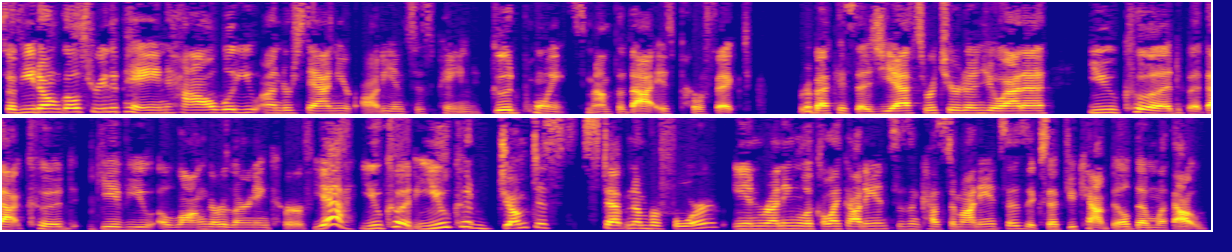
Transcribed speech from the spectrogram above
So if you don't go through the pain, how will you understand your audience's pain? Good point, Samantha. That is perfect. Rebecca says, yes, Richard and Joanna, you could, but that could give you a longer learning curve. Yeah, you could. You could jump to step number four in running lookalike audiences and custom audiences, except you can't build them without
